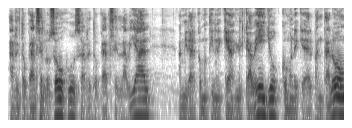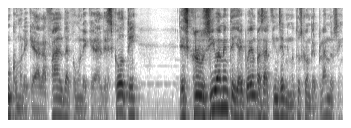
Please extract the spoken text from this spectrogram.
a retocarse los ojos, a retocarse el labial, a mirar cómo tiene que el cabello, cómo le queda el pantalón, cómo le queda la falda, cómo le queda el escote exclusivamente y ahí pueden pasar 15 minutos contemplándose.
